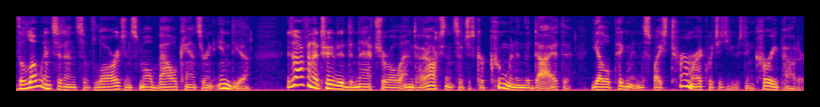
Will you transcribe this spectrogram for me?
The low incidence of large and small bowel cancer in India is often attributed to natural antioxidants such as curcumin in the diet, the yellow pigment in the spice turmeric, which is used in curry powder.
